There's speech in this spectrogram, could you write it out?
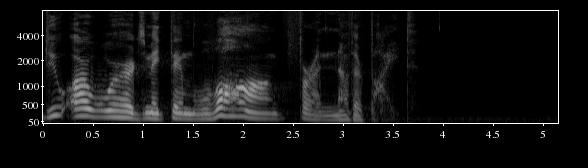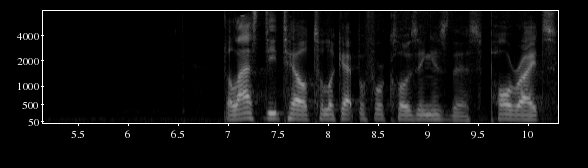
Do our words make them long for another bite? The last detail to look at before closing is this Paul writes,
